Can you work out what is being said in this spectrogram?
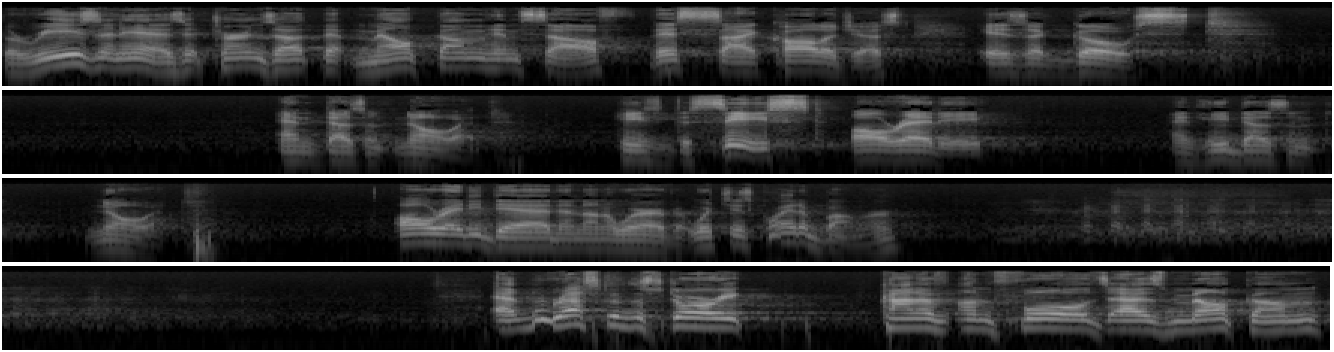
the reason is, it turns out that Malcolm himself, this psychologist, is a ghost and doesn't know it. He's deceased already, and he doesn't know it. Already dead and unaware of it, which is quite a bummer. And the rest of the story kind of unfolds as Malcolm,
